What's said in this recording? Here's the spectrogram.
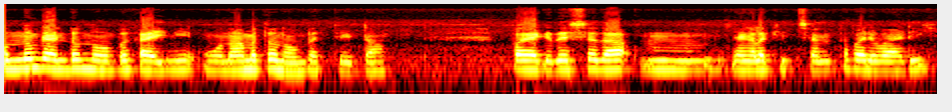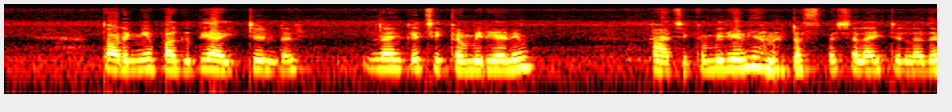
ഒന്നും രണ്ടും നോമ്പ് കഴിഞ്ഞ് മൂന്നാമത്തെ നോമ്പ് എത്തിയിട്ടോ. അപ്പോൾ ഏകദേശം ഇതാ ഞങ്ങളെ കിച്ചണത്തെ പരിപാടി തുടങ്ങി പകുതി ആയിട്ടുണ്ട്. ഞങ്ങൾക്ക് ചിക്കൻ ബിരിയാണിയും ആ ചിക്കൻ ബിരിയാണിയാണ് കേട്ടോ സ്പെഷ്യൽ ആയിട്ടുള്ളത്.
